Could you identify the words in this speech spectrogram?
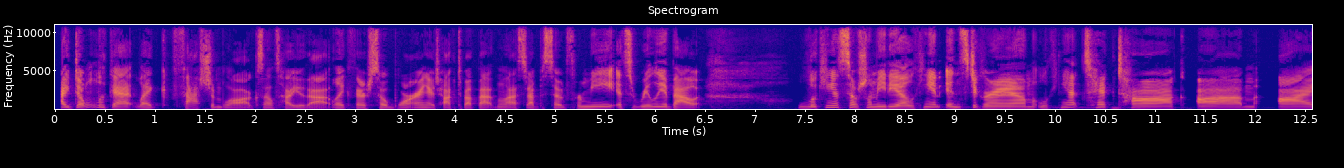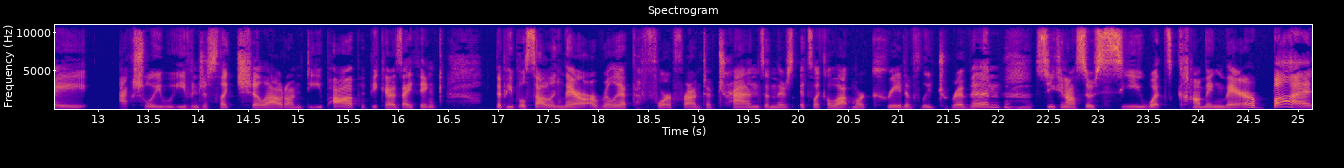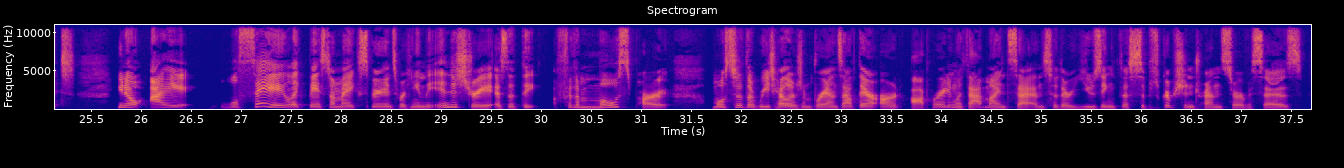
I don't look at like fashion blogs. I'll tell you that. Like they're so boring. I talked about that in the last episode. For me, it's really about looking at social media, looking at Instagram, looking at TikTok. Um, I actually even just like chill out on Depop because I think the people selling there are really at the forefront of trends and there's it's like a lot more creatively driven. Mm-hmm. So you can also see what's coming there. But you know i will say like based on my experience working in the industry is that the for the most part most of the retailers and brands out there aren't operating with that mindset and so they're using the subscription trend services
